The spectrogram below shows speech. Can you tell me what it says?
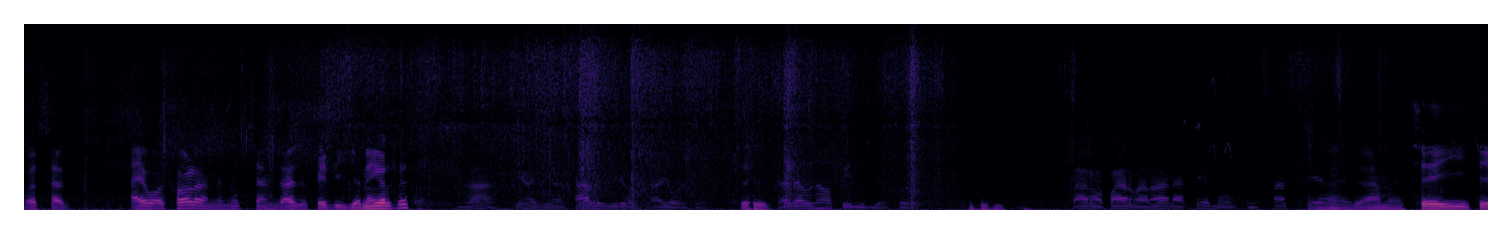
વરસાદ આવ્યો થોડો ને નુકસાન જાજુ કહી દી ગયા નહીં ગલપેશ હા જીણા ઝીણા ચાલુ ગીરો આવ્યો હતો. ખરાબ ન કહી ગયો તો આમાં છે ઈ તે.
